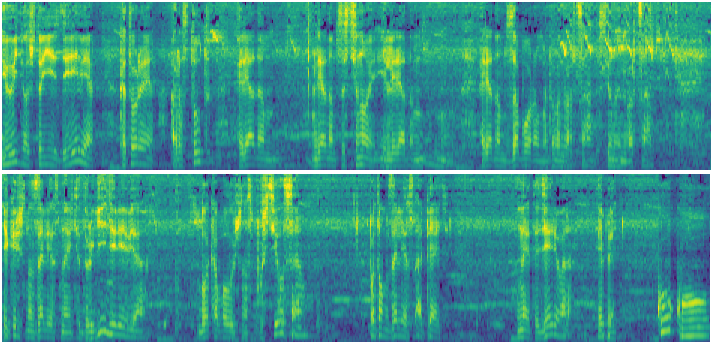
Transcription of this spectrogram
и увидел, что есть деревья, которые растут рядом, рядом со стеной или рядом, рядом с забором этого дворца, стеной дворца. И Кришна залез на эти другие деревья, благополучно спустился, потом залез опять на это дерево и опять ку-ку.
